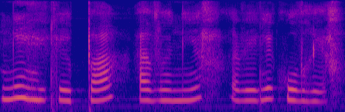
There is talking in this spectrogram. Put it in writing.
N'hésitez pas à venir les découvrir.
